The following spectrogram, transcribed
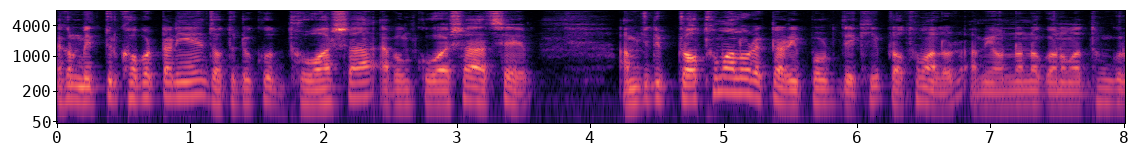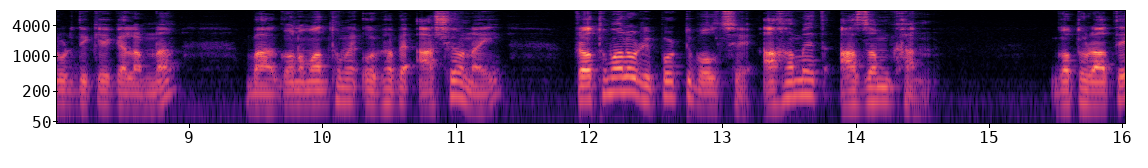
এখন মৃত্যুর খবরটা নিয়ে যতটুকু ধোঁয়াশা এবং কুয়াশা আছে, আমি যদি প্রথম আলোর একটা রিপোর্ট দেখি, প্রথম আলোর, আমি অন্যান্য গণমাধ্যমগুলোর দিকে গেলাম না বা গণমাধ্যমে ওইভাবে আসেও নাই, প্রথম আলোর রিপোর্টটি বলছে আহমেদ আজম খান। গত রাতে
